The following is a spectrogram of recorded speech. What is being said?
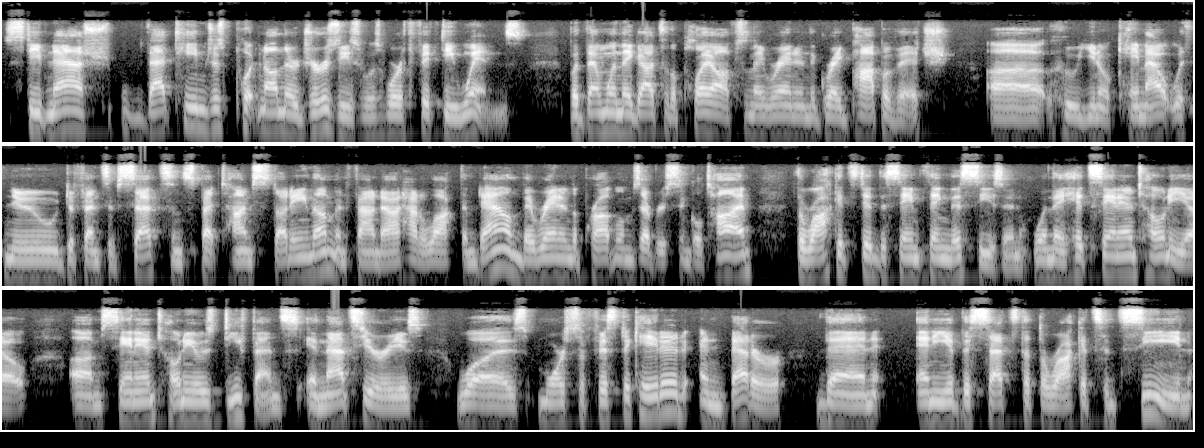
Steve Nash. That team just putting on their jerseys was worth 50 wins. But then when they got to the playoffs and they ran into Gregg Popovich, uh, who you know came out with new defensive sets and spent time studying them and found out how to lock them down. They ran into problems every single time. The Rockets did the same thing this season when they hit San Antonio. Um, San Antonio's defense in that series was more sophisticated and better than any of the sets that the Rockets had seen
